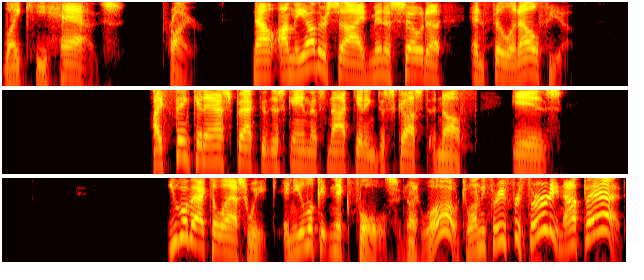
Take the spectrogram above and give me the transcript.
like he has prior. Now, on the other side, Minnesota and Philadelphia. I think an aspect of this game that's not getting discussed enough is you go back to last week and you look at Nick Foles and you're like, whoa, 23 for 30, not bad.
